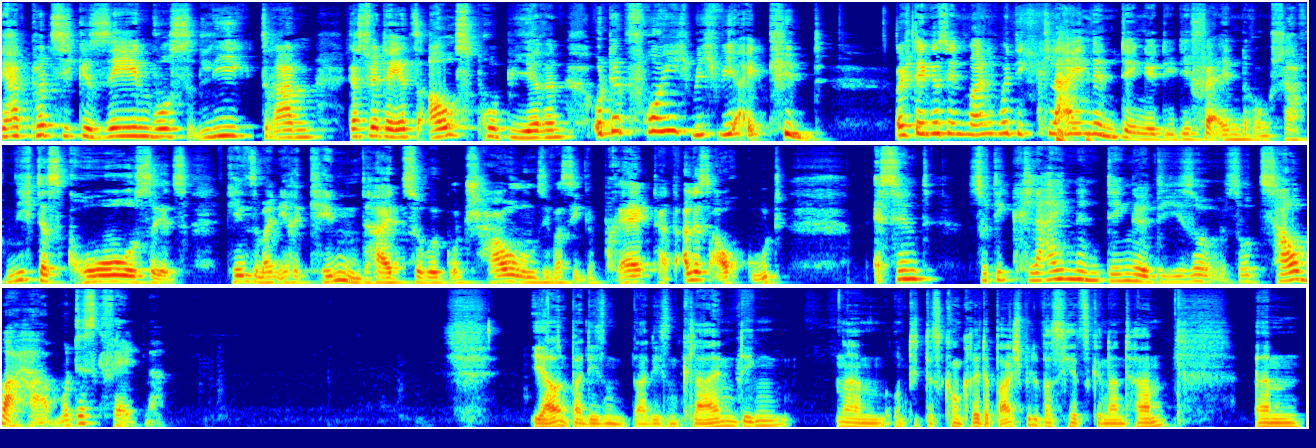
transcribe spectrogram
Der hat plötzlich gesehen, wo es liegt dran. Das wird er jetzt ausprobieren. Und dann freue ich mich wie ein Kind. Weil ich denke, es sind manchmal die kleinen Dinge, die die Veränderung schaffen. Nicht das Große. Jetzt gehen Sie mal in Ihre Kindheit zurück und schauen Sie, was Sie geprägt hat. Alles auch gut. Es sind so die kleinen Dinge, die so, so Zauber haben. Und das gefällt mir. Ja, und bei diesen, bei diesen kleinen Dingen ähm, und das konkrete Beispiel, was Sie jetzt genannt haben, ähm,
